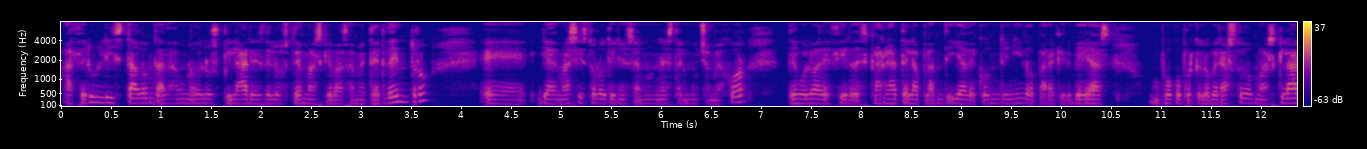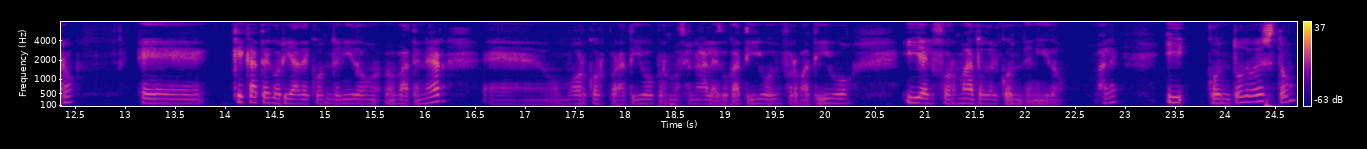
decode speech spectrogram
hacer un listado en cada uno de los pilares de los temas que vas a meter dentro eh, y además si esto lo tienes en un Excel mucho mejor, te vuelvo a decir, descárgate la plantilla de contenido para que veas un poco porque lo verás todo más claro. Eh, qué categoría de contenido va a tener, eh, humor corporativo, promocional, educativo, informativo y el formato del contenido, ¿vale? Y con todo esto,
